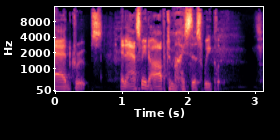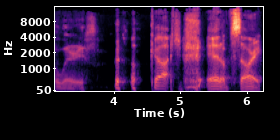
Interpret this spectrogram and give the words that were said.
ad groups and asked me to optimize this weekly. It's hilarious. oh gosh, Ed, I'm sorry.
